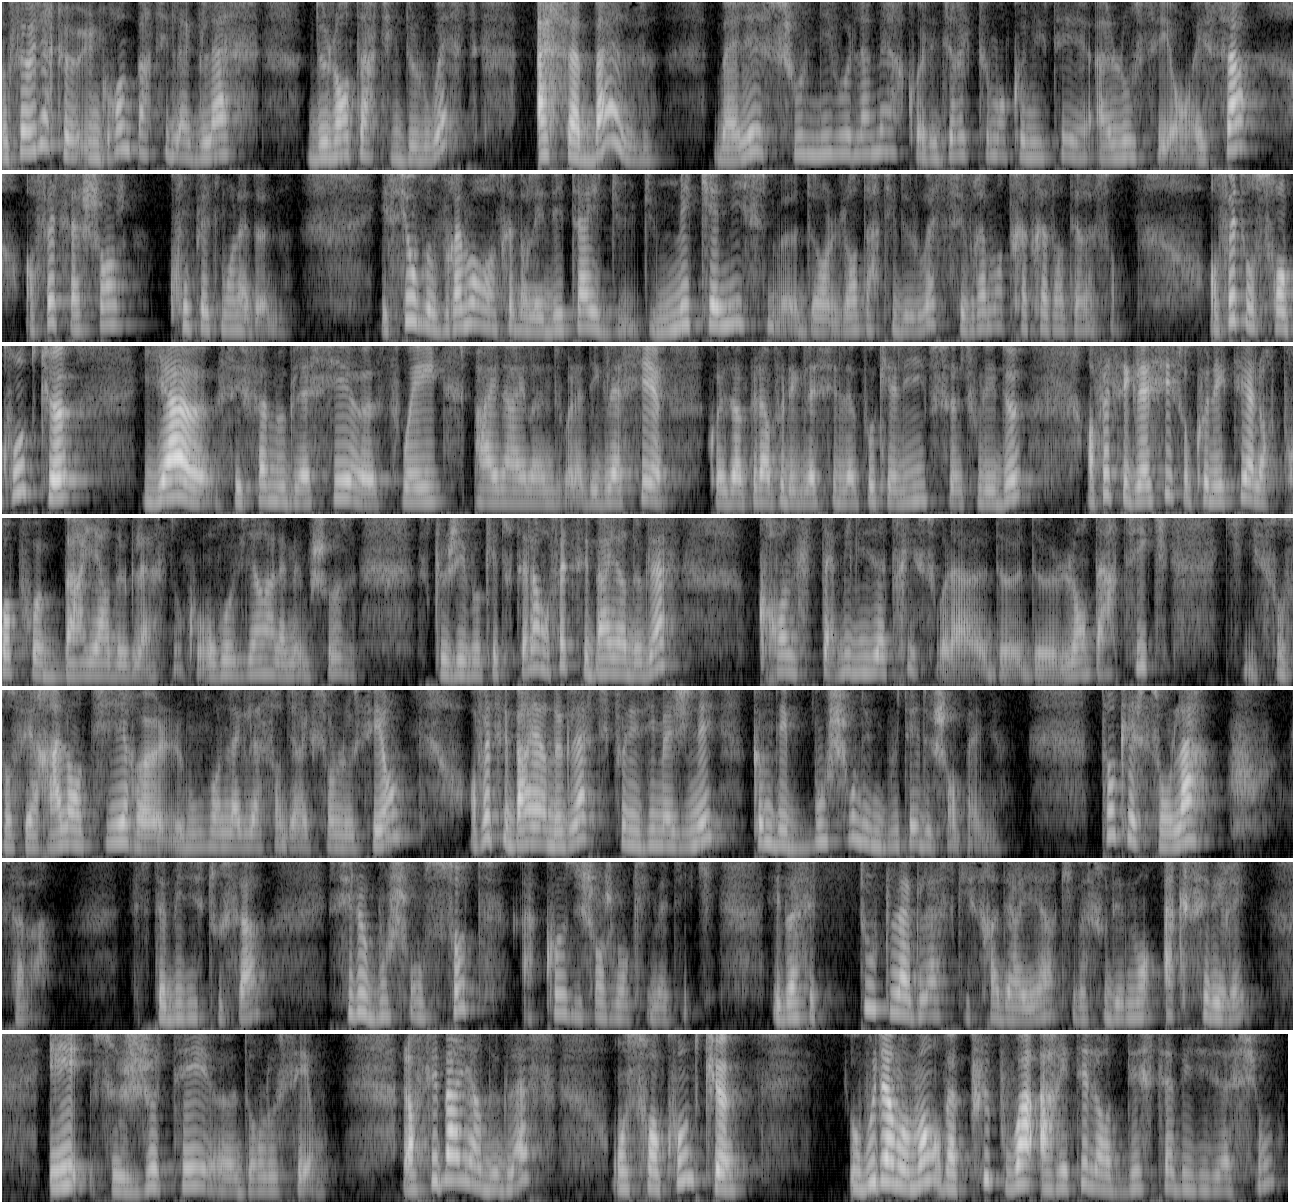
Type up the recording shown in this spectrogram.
Donc ça veut dire qu'une grande partie de la glace de l'Antarctique de l'Ouest, à sa base, bah, elle est sous le niveau de la mer, quoi. elle est directement connectée à l'océan. Et ça, en fait, ça change complètement la donne. Et si on veut vraiment rentrer dans les détails du, mécanisme dans l'Antarctique de l'Ouest, c'est vraiment très très intéressant. En fait, on se rend compte que il y a euh, ces fameux glaciers euh, Thwaites, Pine Island, voilà, des glaciers euh, qu'on les appelle un peu les glaciers de l'apocalypse, tous les deux. En fait, ces glaciers sont connectés à leur propre barrière de glace. Donc, on revient à la même chose, ce que j'évoquais tout à l'heure. En fait, ces barrières de glace grandes stabilisatrices voilà, de, l'Antarctique qui sont censées ralentir euh, le mouvement de la glace en direction de l'océan. En fait, ces barrières de glace, tu peux les imaginer comme des bouchons d'une bouteille de champagne. Tant qu'elles sont là, ça va. Elles stabilisent tout ça. Si le bouchon saute à cause du changement climatique, eh ben c'est toute la glace qui sera derrière qui va soudainement accélérer et se jeter euh, dans l'océan. Alors ces barrières de glace, on se rend compte que au bout d'un moment, on va plus pouvoir arrêter leur déstabilisation.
